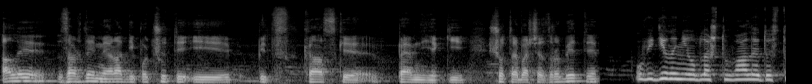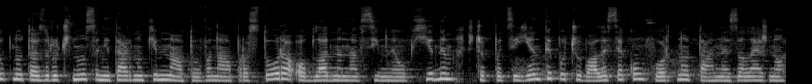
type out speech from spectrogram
Але завжди ми раді почути і підказки певні, які що треба ще зробити. У відділенні облаштували доступну та зручну санітарну кімнату. Вона простора, обладнана всім необхідним, щоб пацієнти почувалися комфортно та незалежно.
